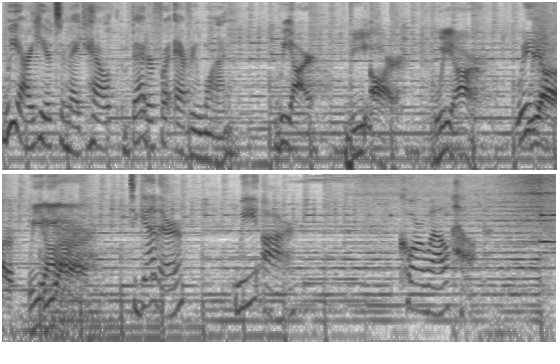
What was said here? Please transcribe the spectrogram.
we are here to make health better for everyone. We are. We are. We are. We, we are. are. We are. Together, we are Corewell Health.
